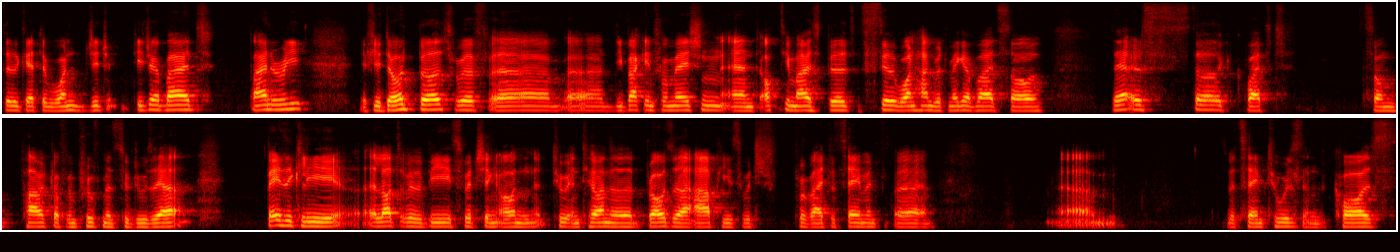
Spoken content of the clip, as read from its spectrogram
still get the one gigabyte binary. If you don't build with uh, uh, debug information and optimized build, it's still 100 megabytes. So there is still quite some part of improvements to do there. Basically, a lot will be switching on to internal browser APIs, which provide the same uh, um, the same tools and calls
